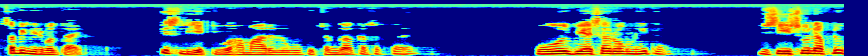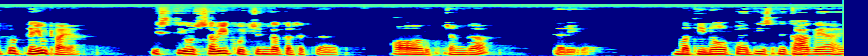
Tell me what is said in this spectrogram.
सभी निर्बलताएँ इसलिए कि वो हमारे लोगों को चंगा कर सकता है। कोई भी ऐसा रोग नहीं था, जिसे यीशु ने अपने ऊपर नहीं उठाया। इसलिए वो सभी को चंगा कर सकता है और चंगा करेगा। मती नौ पैंतीस में कहा गया है,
